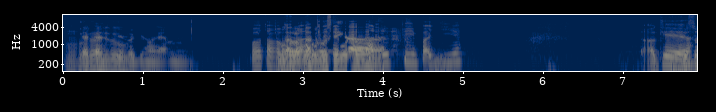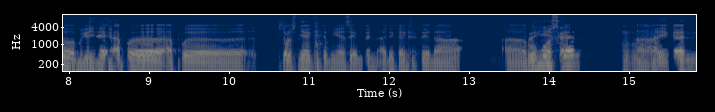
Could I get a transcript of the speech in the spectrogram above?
Hmm. Dia akan Bagus tu. still bagi semangat. Hmm. Kau tahu Cuma Tak kalau tak tahu ada team PUBG eh. Okay, Dah. so dekat- apa apa terusnya kita punya segmen adakah kita nak uh, rumuskan Mm-mm. uh, akhirkan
